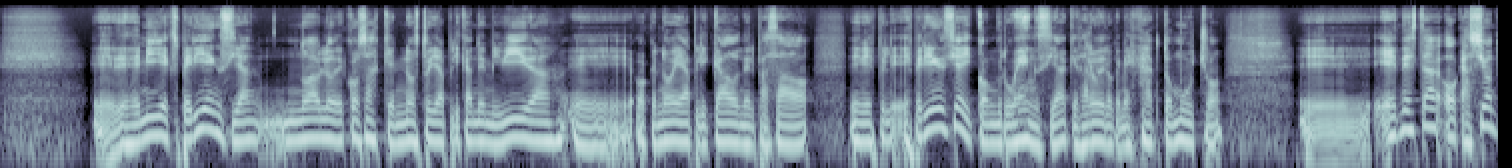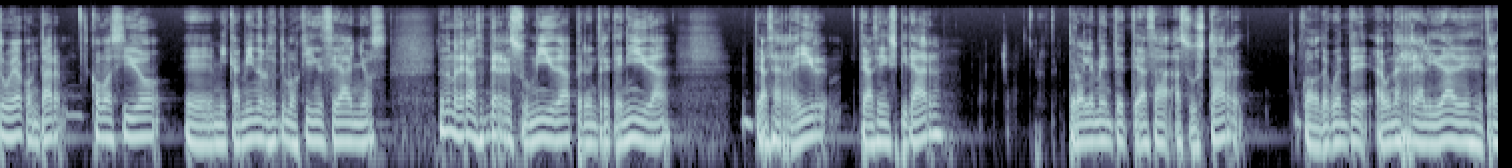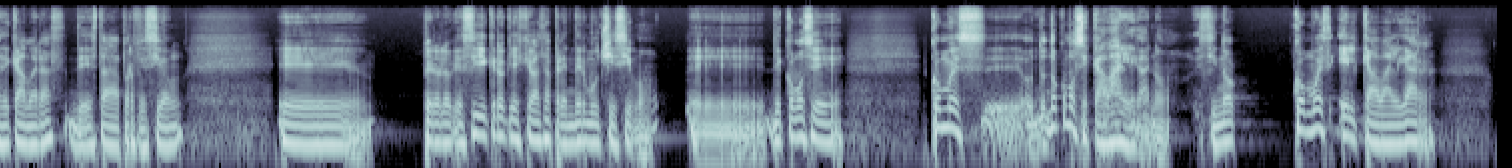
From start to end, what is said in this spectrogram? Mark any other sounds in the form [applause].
eh, desde mi experiencia, no hablo de cosas que no estoy aplicando en mi vida eh, o que no he aplicado en el pasado. De mi experiencia y congruencia, que es algo de lo que me jacto mucho. Eh, en esta ocasión te voy a contar cómo ha sido mi camino en los últimos 15 años, de una manera bastante resumida, pero entretenida. Te vas a reír, te vas a inspirar, probablemente te vas a asustar, cuando te cuente algunas realidades detrás de cámaras de esta profesión. Eh, pero lo que sí creo que es que vas a aprender muchísimo eh, de cómo se, cómo es, eh, no cómo se cabalga, ¿no? sino cómo es el cabalgar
